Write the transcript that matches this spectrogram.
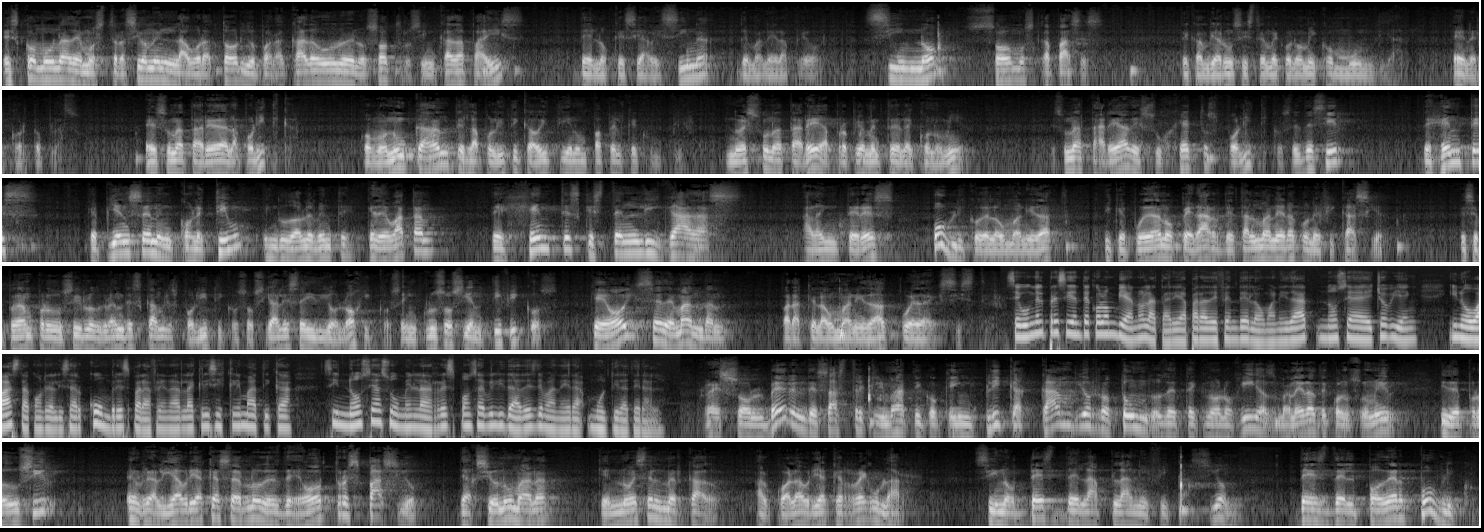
es como una demostración en laboratorio para cada uno de nosotros y en cada país de lo que se avecina de manera peor. Si no somos capaces de cambiar un sistema económico mundial en el corto plazo. Es una tarea de la política. Como nunca antes, la política hoy tiene un papel que cumplir no es una tarea propiamente de la economía, es una tarea de sujetos políticos, es decir, de gentes que piensen en colectivo, indudablemente, que debatan de gentes que estén ligadas al interés público de la humanidad y que puedan operar de tal manera con eficacia que se puedan producir los grandes cambios políticos, sociales e ideológicos e incluso científicos que hoy se demandan para que la humanidad pueda existir. Según el presidente colombiano, la tarea para defender la humanidad no se ha hecho bien y no basta con realizar cumbres para frenar la crisis climática si no se asumen las responsabilidades de manera multilateral. resolver el desastre climático que implica cambios rotundos de tecnologías, maneras de consumir y de producir, en realidad habría que hacerlo desde otro espacio de acción humana que no es el mercado, al cual habría que regular, sino desde la planificación, desde el poder público,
